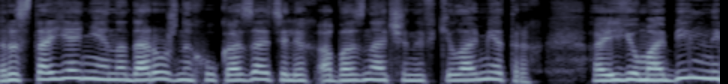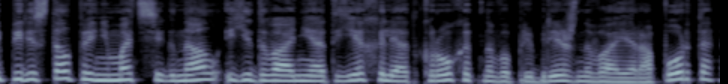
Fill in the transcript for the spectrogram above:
Расстояния на дорожных указателях обозначены в километрах, а ее мобильный перестал принимать сигнал, едва они отъехали от крохотного прибрежного аэропорта,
